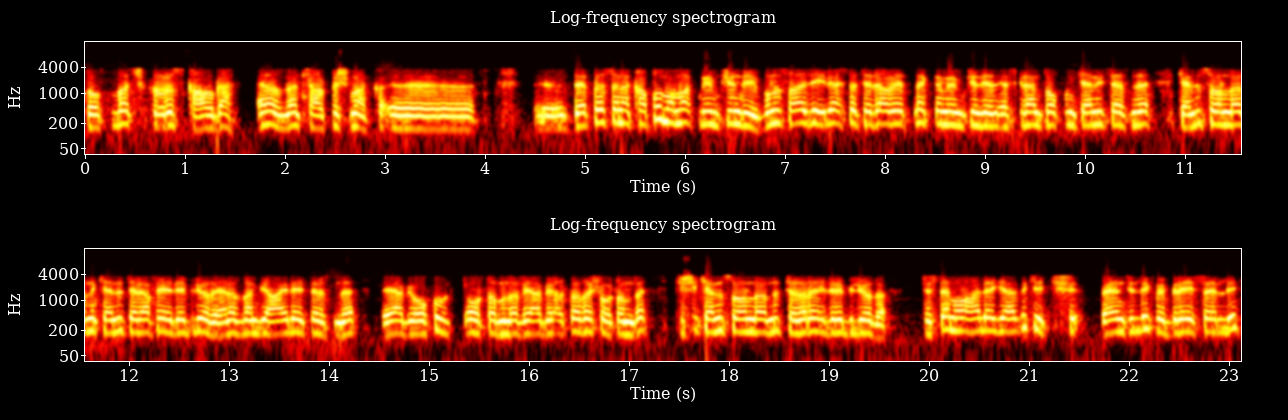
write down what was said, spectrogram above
Topluma çıkıyoruz kavga. En azından çarpışma. E, e, depresyona kapılmamak mümkün değil. Bunu sadece ilaçla tedavi etmek de mümkün değil. Eskiden toplum kendi içerisinde kendi sorunlarını kendi telafi edebiliyordu. En azından bir aile içerisinde veya bir okul ortamında veya bir arkadaş ortamında kişi kendi sorunlarını tedavi edebiliyordu. Sistem o hale geldi ki kişi, bencillik ve bireysellik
